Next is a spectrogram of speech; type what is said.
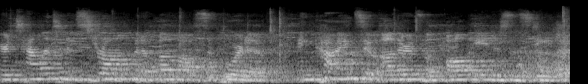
You're talented and strong, but above all supportive and kind to others of all ages and stages.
